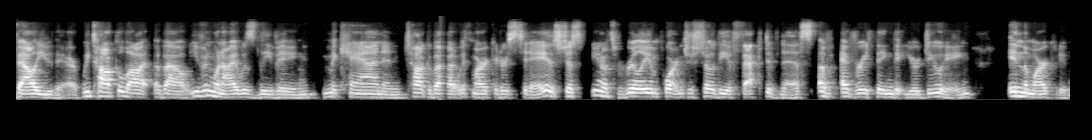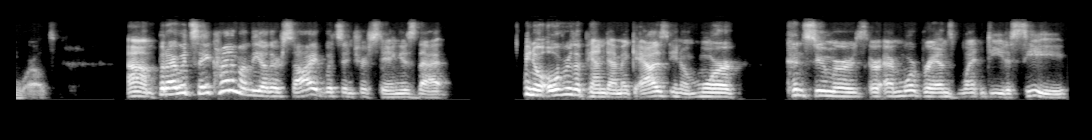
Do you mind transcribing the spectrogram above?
value there. We talk a lot about, even when I was leaving McCann and talk about it with marketers today, it's just, you know, it's really important to show the effectiveness of everything that you're doing in the marketing world. Um, but I would say, kind of on the other side, what's interesting is that, you know, over the pandemic, as, you know, more consumers or and more brands went D2C,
